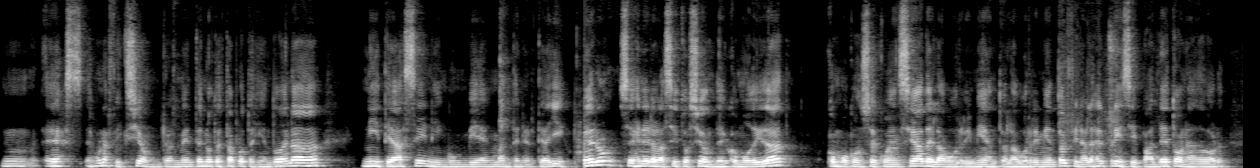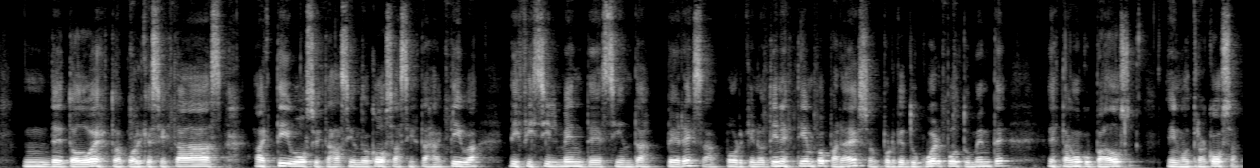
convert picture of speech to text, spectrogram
mm, es, es una ficción, realmente no te está protegiendo de nada, ni te hace ningún bien mantenerte allí. Pero se genera la situación de comodidad como consecuencia del aburrimiento. El aburrimiento al final es el principal detonador de todo esto, porque si estás activo, si estás haciendo cosas, si estás activa, difícilmente sientas pereza, porque no tienes tiempo para eso, porque tu cuerpo, tu mente están ocupados en otra cosa.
